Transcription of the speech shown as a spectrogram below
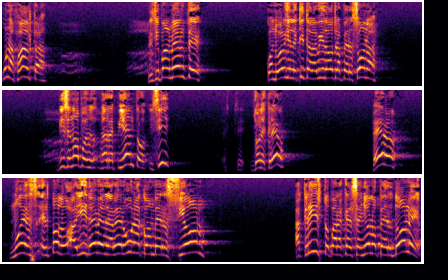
una falta, principalmente cuando alguien le quita la vida a otra persona, dice, no, pues me arrepiento. Y sí, este, yo le creo. Pero no es el todo, ahí debe de haber una conversión a Cristo para que el Señor lo perdone,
